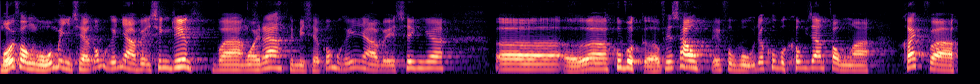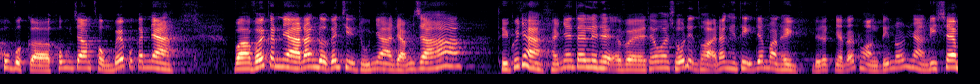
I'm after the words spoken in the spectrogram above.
mỗi phòng ngủ mình sẽ có một cái nhà vệ sinh riêng và ngoài ra thì mình sẽ có một cái nhà vệ sinh ờ, ờ, ở khu vực ở phía sau để phục vụ cho khu vực không gian phòng ờ, khách và khu vực không gian phòng bếp của căn nhà. Và với căn nhà đang được anh chị chủ nhà giảm giá thì quý nhà hãy nhanh tay liên hệ về theo số điện thoại đang hiển thị trên màn hình để được nhà đất Hoàng Tín đón nhà đi xem.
